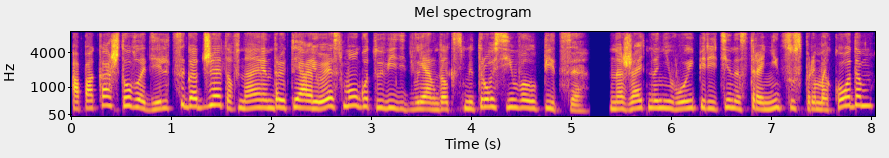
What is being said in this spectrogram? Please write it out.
А пока что владельцы гаджетов на Android и iOS могут увидеть в Яндекс.Метро символ пиццы, нажать на него и перейти на страницу с промокодом,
